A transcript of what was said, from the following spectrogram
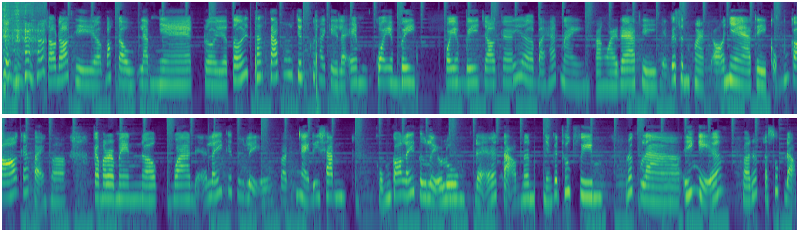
Sau đó thì ờ, bắt đầu làm nhạc rồi tới tháng 8 tháng 9 của thai kỳ là em quay mv quay mv cho cái ờ, bài hát này. Và ngoài ra thì những cái sinh hoạt ở nhà thì cũng có các bạn uh, cameraman uh, qua để lấy cái tư liệu và cái ngày đi sanh cũng có lấy tư liệu luôn để tạo nên những cái thước phim rất là ý nghĩa và rất là xúc động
